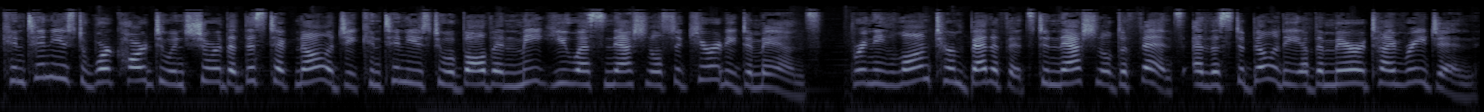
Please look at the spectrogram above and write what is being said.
continues to work hard to ensure that this technology continues to evolve and meet U.S. national security demands, bringing long-term benefits to national defense and the stability of the maritime region.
